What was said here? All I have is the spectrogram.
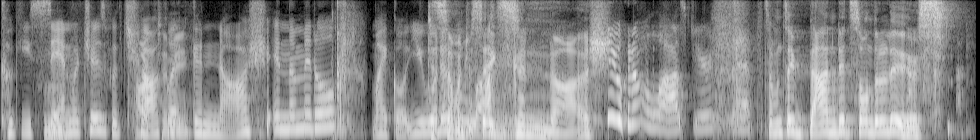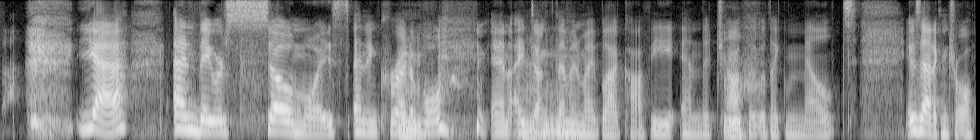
cookie sandwiches with Mm. Talk to me. chocolate ganache in the middle. Michael, you would have someone just lost. say ganache? you would have lost your shit. someone say bandits on the loose. Yeah. And they were so moist and incredible. and I dunked them in my black coffee and the chocolate would like melt. It was out of control.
